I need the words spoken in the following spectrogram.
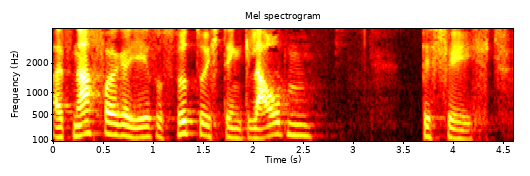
als Nachfolger Jesus wird durch den Glauben befähigt.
